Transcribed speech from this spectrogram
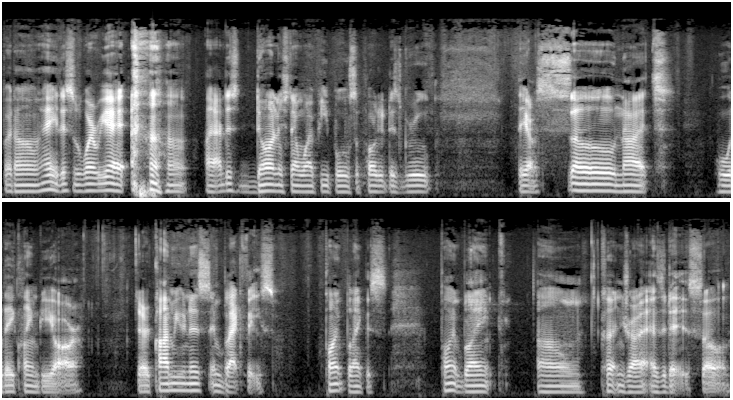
But um hey, this is where we at. like I just don't understand why people supported this group. They are so not who they claim they are. They're communists and blackface. Point blank is point blank, um, cut and dry as it is. So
